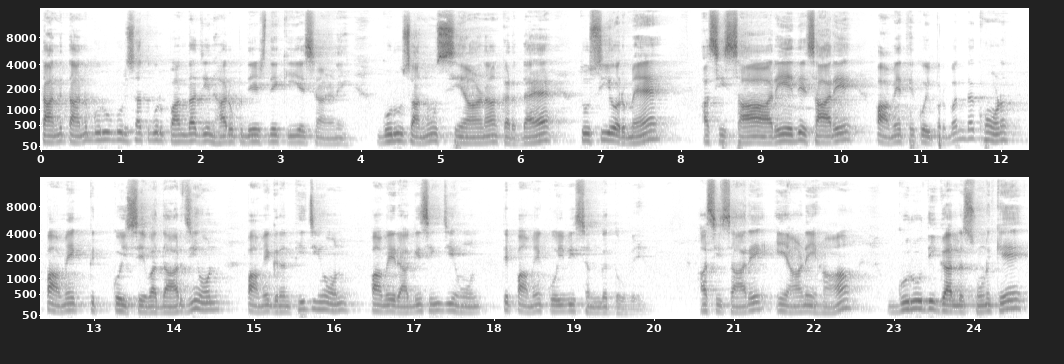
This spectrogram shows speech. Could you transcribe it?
ਧੰਨ ਧੰਨ ਗੁਰੂ, ਗੁਰ ਸਤਗੁਰ ਪਾਂਦਾ ਜਿਨ ਹਰ ਉਪਦੇਸ਼ ਦੇ ਕੀਏ ਸਿਆਣੇ। ਗੁਰੂ ਸਾਨੂੰ ਸਿਆਣਾ ਕਰਦਾ ਹੈ। ਤੁਸੀਂ ਔਰ ਮੈਂ, ਅਸੀਂ ਸਾਰੇ ਦੇ ਸਾਰੇ ਭਾਵੇਂ ਇੱਥੇ ਕੋਈ ਪ੍ਰਬੰਧਕ ਹੋਣ, ਭਾਵੇਂ ਕੋਈ ਸੇਵਾਦਾਰ ਜੀ ਹੋਣ, ਭਾਵੇਂ ਗ੍ਰੰਥੀ ਜੀ ਹੋਣ, ਭਾਵੇਂ ਰਾਗੀ ਸਿੰਘ ਜੀ ਹੋਣ ਤੇ ਭਾਵੇਂ ਕੋਈ ਵੀ ਸੰਗਤ ਹੋਵੇ। ਅਸੀਂ ਸਾਰੇ ਇਹ ਹਾਂ। ਗੁਰੂ ਦੀ ਗੱਲ ਸੁਣ ਕੇ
